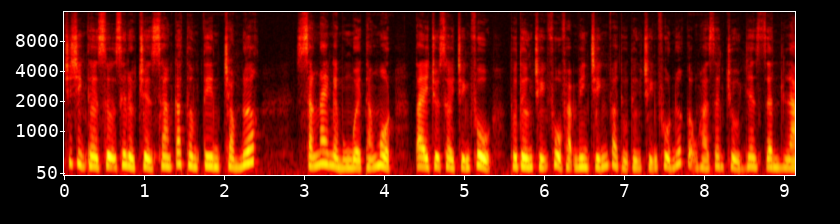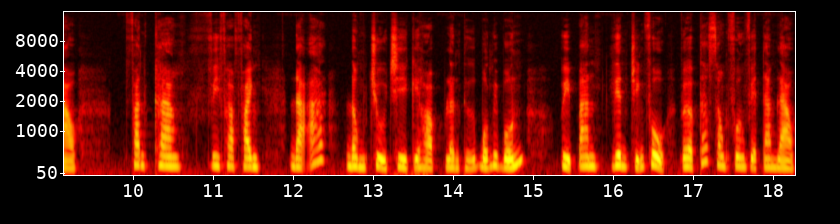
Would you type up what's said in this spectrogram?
Chương trình thời sự sẽ được chuyển sang các thông tin trong nước. Sáng nay ngày 10 tháng 1, tại trụ sở chính phủ, Thủ tướng Chính phủ Phạm Minh Chính và Thủ tướng Chính phủ nước Cộng hòa Dân chủ Nhân dân Lào Phan Khang Viphafanh đã đồng chủ trì kỳ họp lần thứ 44 Ủy ban Liên Chính phủ về hợp tác song phương Việt Nam Lào.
